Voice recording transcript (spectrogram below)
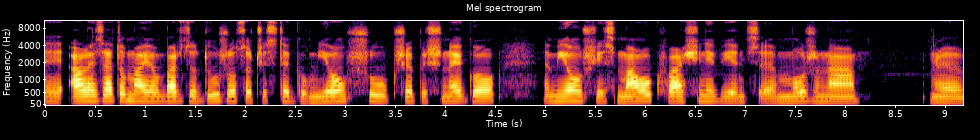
y, ale za to mają bardzo dużo soczystego miąższu, przepysznego. Miąższ jest mało kwaśny, więc e, można e,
